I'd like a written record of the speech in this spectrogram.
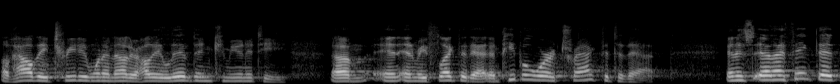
of how they treated one another, how they lived in community, um, and, and reflected that. And people were attracted to that. And, and I think that,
